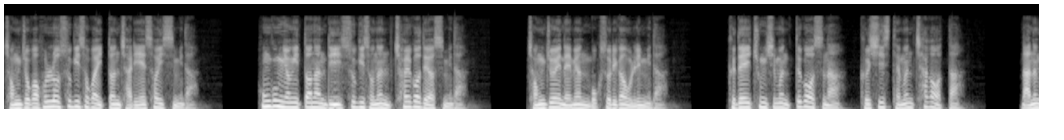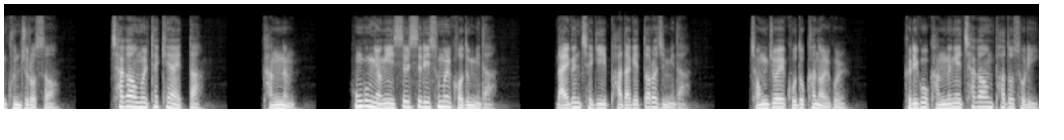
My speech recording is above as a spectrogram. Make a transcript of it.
정조가 홀로 수기소가 있던 자리에 서 있습니다. 홍국영이 떠난 뒤 수기소는 철거되었습니다. 정조의 내면 목소리가 울립니다. 그대의 충심은 뜨거웠으나 그 시스템은 차가웠다. 나는 군주로서 차가움을 택해야 했다. 강릉. 홍국영이 쓸쓸히 숨을 거둡니다. 낡은 책이 바닥에 떨어집니다. 정조의 고독한 얼굴. 그리고 강릉의 차가운 파도 소리.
